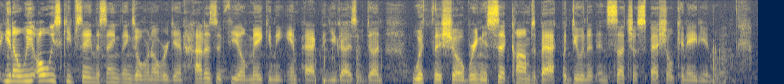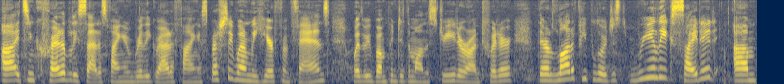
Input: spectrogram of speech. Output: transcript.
you know, we always keep saying the same things over and over again. How does it feel making the impact that you guys have done with this show, bringing sitcoms back, but doing it in such a special Canadian way? Uh, it's incredibly satisfying and really gratifying, especially when we hear from fans, whether we bump into them on the street or on Twitter. There are a lot of people who are just really excited um,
